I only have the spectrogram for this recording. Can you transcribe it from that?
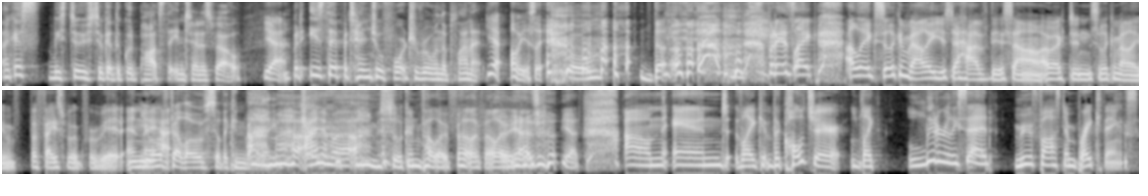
I guess we still still get the good parts of the internet as well. Yeah. But is there potential for it to ruin the planet? Yeah, obviously. Duh. but it's like, like Silicon Valley used to have this. Um, I worked in Silicon Valley for Facebook for a bit, and You're a had- fellow of Silicon Valley. I am a I'm a Silicon fellow, fellow, fellow. Yes, yes. Um, and like the culture, like literally said, move fast and break things.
